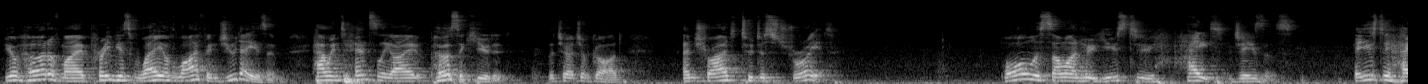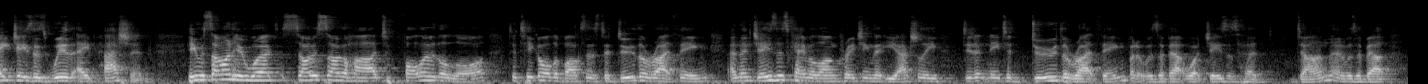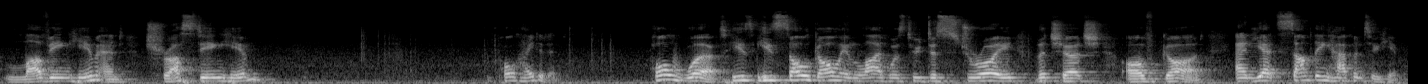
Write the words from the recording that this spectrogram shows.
You have heard of my previous way of life in Judaism, how intensely I persecuted the church of God and tried to destroy it. Paul was someone who used to hate Jesus. He used to hate Jesus with a passion. He was someone who worked so, so hard to follow the law, to tick all the boxes, to do the right thing. And then Jesus came along preaching that you actually didn't need to do the right thing, but it was about what Jesus had done, and it was about loving him and trusting him. Paul hated it. Paul worked. His, his sole goal in life was to destroy the church of God. And yet something happened to him.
